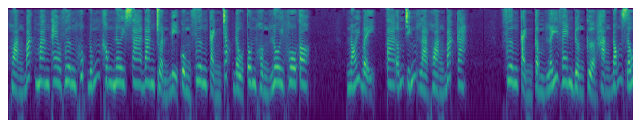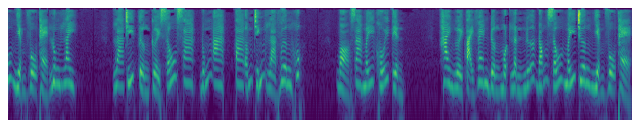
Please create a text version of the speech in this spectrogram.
Hoàng Bác mang theo Vương Húc đúng không nơi xa đang chuẩn bị cùng Phương Cảnh chắp đầu tôn hồng lôi hô to. Nói bậy, ta ấm chính là Hoàng Bác ca. Phương Cảnh cầm lấy ven đường cửa hàng đóng dấu nhiệm vụ thẻ lung lay. La Trí Tường cười xấu xa, đúng a, ta ấm chính là Vương Húc. Bỏ ra mấy khối tiền. Hai người tại ven đường một lần nữa đóng dấu mấy chương nhiệm vụ thẻ.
